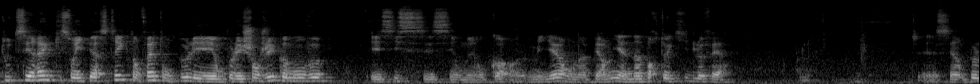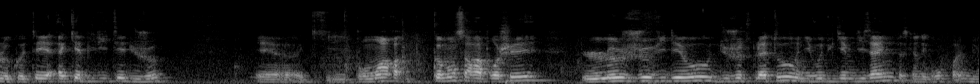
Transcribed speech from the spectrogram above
toutes ces règles qui sont hyper strictes, en fait, on peut les, on peut les changer comme on veut. Et si, si on est encore meilleur, on a permis à n'importe qui de le faire. C'est un peu le côté hackabilité du jeu et euh, qui, pour moi, commence à rapprocher le jeu vidéo du jeu de plateau au niveau du game design, parce qu'un des gros problèmes du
